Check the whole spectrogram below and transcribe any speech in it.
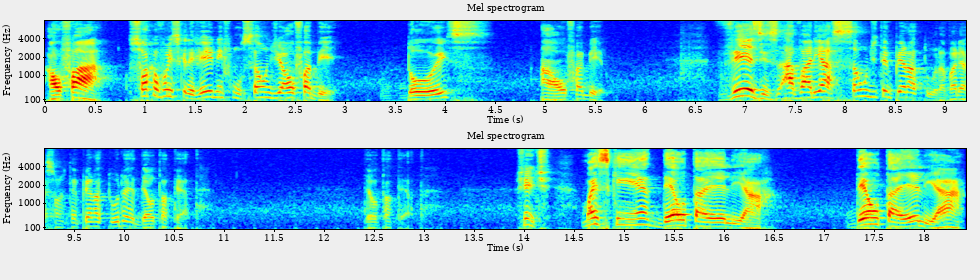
alfa A. Só que eu vou escrever ele em função de alfa B. 2 alfa B. Vezes a variação de temperatura. A variação de temperatura é delta teta. Delta teta. Gente, mas quem é delta LA? Delta LA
